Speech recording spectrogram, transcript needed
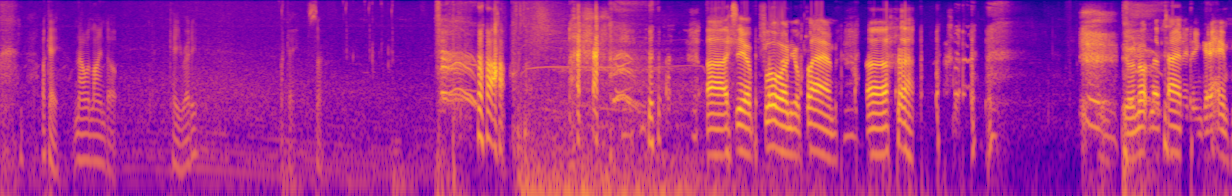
okay, now we're lined up. Okay, you ready? Okay, so. Uh, I see a flaw in your plan. Uh, you're not left-handed in game.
